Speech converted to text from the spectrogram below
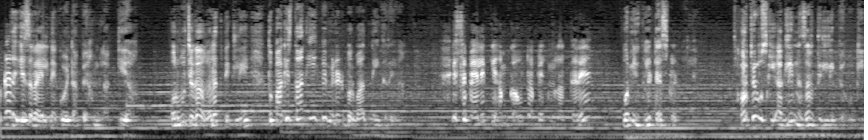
अगर इसराइल ने कोयटा पे हमला किया और वो जगह गलत निकली तो पाकिस्तान एक भी मिनट बर्बाद नहीं करेगा। इससे पहले कि हम काउटा पे हमला करें, वो न्यूक्लियर टेस्ट कर डाले और फिर उसकी अगली नज़र दिल्ली पे होगी।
